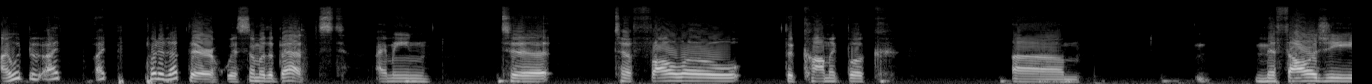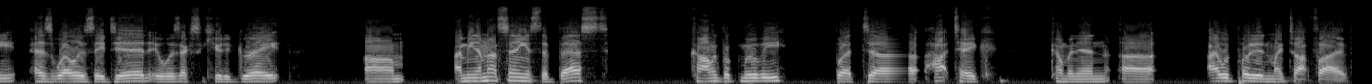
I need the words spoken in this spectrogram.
I would be- I I'd put it up there with some of the best. I mean, to to follow the comic book, um, mythology as well as they did, it was executed great. Um, I mean, I'm not saying it's the best comic book movie, but uh, hot take coming in, uh, I would put it in my top five.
